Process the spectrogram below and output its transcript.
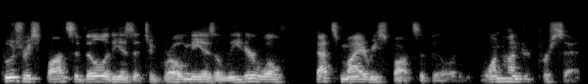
whose responsibility is it to grow me as a leader? Well, that's my responsibility, 100%.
